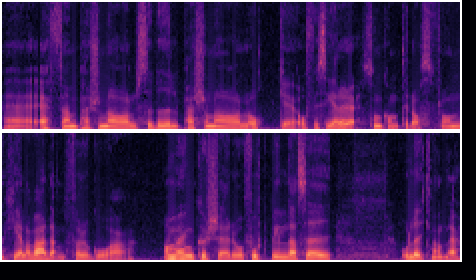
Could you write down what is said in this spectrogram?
eh, FN-personal, civil personal och eh, officerare som kom till oss från hela världen för att gå ja, men kurser och fortbilda sig och liknande.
